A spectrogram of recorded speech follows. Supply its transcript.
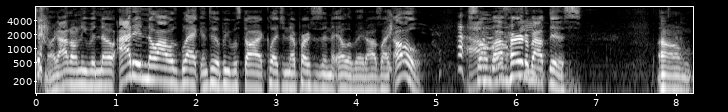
Like I don't even know. I didn't know I was black until people started clutching their purses in the elevator. I was like, oh, some I've heard about this. Um,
